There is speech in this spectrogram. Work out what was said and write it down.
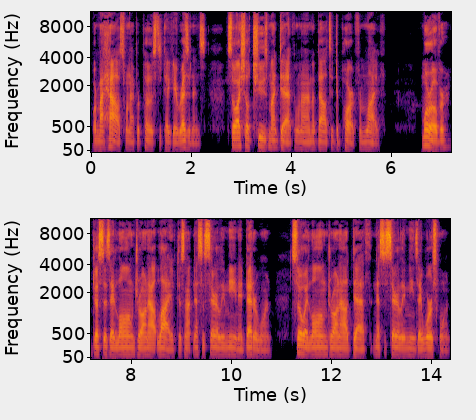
or my house when I propose to take a residence, so I shall choose my death when I am about to depart from life. Moreover, just as a long drawn out life does not necessarily mean a better one, so a long drawn out death necessarily means a worse one.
